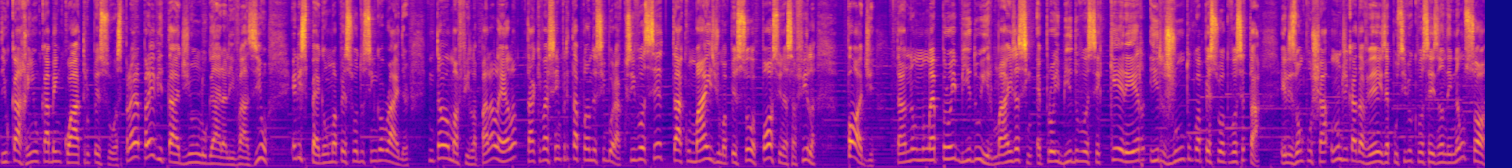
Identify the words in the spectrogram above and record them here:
e o carrinho cabe em quatro pessoas. Para evitar de um lugar ali vazio, eles pegam uma pessoa do single rider. Então é uma fila paralela, tá? Que vai sempre tapando esse buraco. Se você tá com mais de uma pessoa, posso ir nessa fila? Pode tá? Não, não é proibido ir, mas assim, é proibido você querer ir junto com a pessoa que você tá. Eles vão puxar um de cada vez, é possível que vocês andem não só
